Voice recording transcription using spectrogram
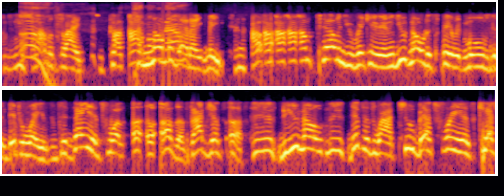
I was like, because I know that ain't me. I, I, I, I'm telling you, Rickey, and you know the spirit moves in different ways. Today is for uh, uh, others, not just us. Do you know this is why two best friends catch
